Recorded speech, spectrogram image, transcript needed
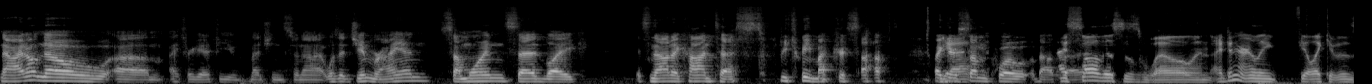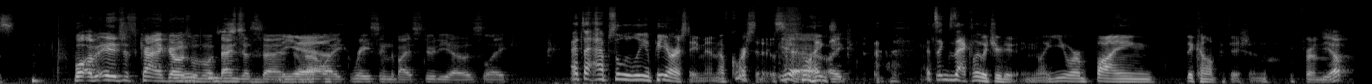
Now I don't know. Um, I forget if you mentioned this or not. Was it Jim Ryan? Someone said like, it's not a contest between Microsoft. Like Yeah. there's some quote about that. i saw this as well and i didn't really feel like it was Well, I mean, it just kind of goes with what Ben just said Yeah. about like racing to buy studios. Like, that's absolutely a pr statement of course it is yeah, like, like, that's exactly what you're doing like you are buying the competition from yep.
